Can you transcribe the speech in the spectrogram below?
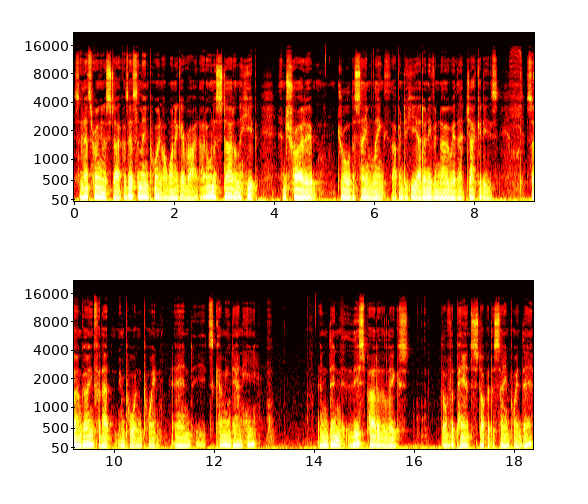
So that's where I'm going to start because that's the main point I want to get right. I don't want to start on the hip and try to draw the same length up into here. I don't even know where that jacket is. So I'm going for that important point and it's coming down here and then this part of the legs of the pants stop at the same point there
